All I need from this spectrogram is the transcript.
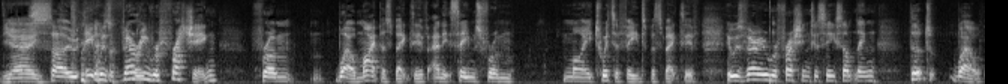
Yay! So it was very refreshing from well, my perspective and it seems from my Twitter feed's perspective. It was very refreshing to see something that well,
